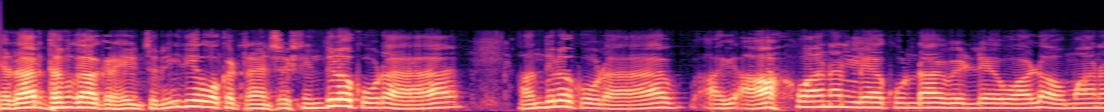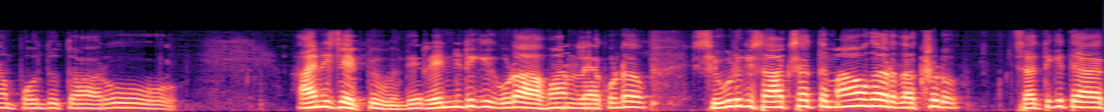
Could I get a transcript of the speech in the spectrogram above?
యథార్థముగా గ్రహించును. ఇది ఒక ట్రాన్స్లేషన్. ఇందులో కూడా అందులో కూడా ఆహ్వానం లేకుండా వెళ్ళే వాళ్ళు అవమానం పొందుతారు అని చెప్పి ఉంది. రెండింటికి కూడా ఆహ్వానం లేకుండా శివుడికి సాక్షాత్ మామగారు దక్షుడు సతికి త-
